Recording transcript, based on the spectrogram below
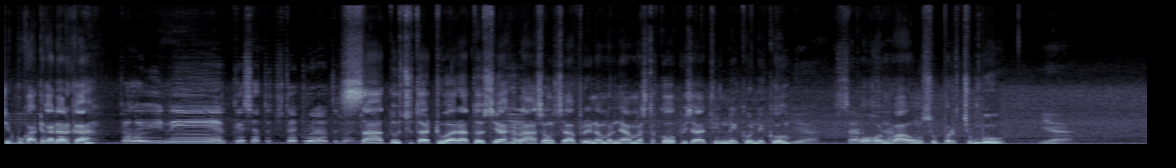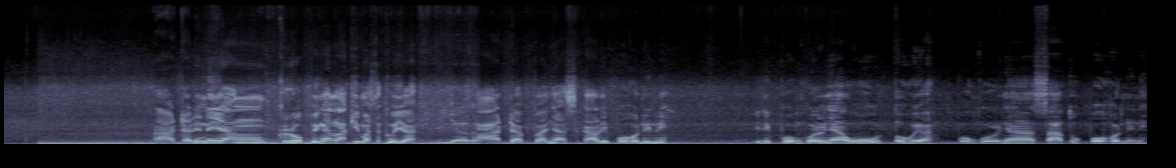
dibuka dengan harga? Kalau ini harga satu juta dua ratus, satu juta dua ratus ya. Iya. langsung japri nomornya Mas Teguh. Bisa dinego-nego. Iya, besar. pohon besar. waung super jumbo. Iya. Nah, dan ini yang gropingan lagi Mas Teguh ya Iya, Pak. ada banyak sekali pohon ini ini bonggolnya utuh ya bonggolnya satu pohon ini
